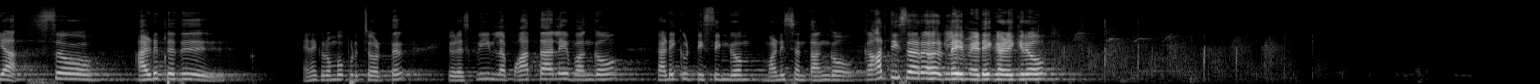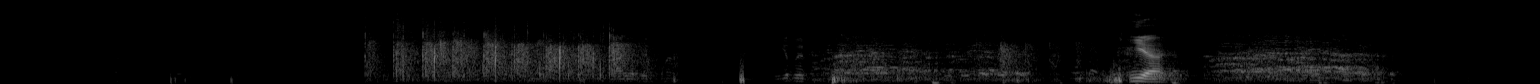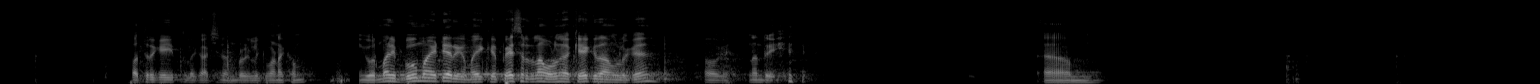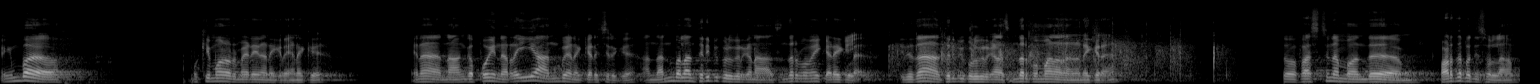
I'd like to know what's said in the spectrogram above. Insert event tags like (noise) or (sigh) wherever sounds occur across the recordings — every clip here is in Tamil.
யா ஸோ அடுத்தது எனக்கு ரொம்ப பிடிச்ச ஒருத்தர். இவரை ஸ்க்ரீனில் பார்த்தாலே பங்கம் கடைக்குட்டி சிங்கம் மனுஷன் தங்கம். கார்த்தி சார் அவர்களை மேடை கழிக்கிறோம் Yeah. பத்திரிகை தொலைக்காட்சி நண்பர்களுக்கு வணக்கம். இங்கே ஒரு மாதிரி பூம் ஆகிட்டே இருக்கு மைக்கு பேசுகிறதுலாம் ஒழுங்காக கேட்குதா உங்களுக்கு? ஓகே நன்றி. Um, ரொம்ப முக்கியமான ஒரு மேடைன்னு நினைக்கிறேன் எனக்கு. ஏன்னா நான் அங்கே போய் நிறைய அன்பு எனக்கு கிடச்சிருக்கு. அந்த அன்பெல்லாம் திருப்பி கொடுக்குறதுக்கான சந்தர்ப்பமே கிடைக்கல. இதுதான் திருப்பி கொடுக்குறதுக்கான சந்தர்ப்பமாக நான் நினைக்கிறேன். ஸோ ஃபஸ்ட்டு நம்ம வந்து படத்தை பற்றி சொல்லலாம்.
